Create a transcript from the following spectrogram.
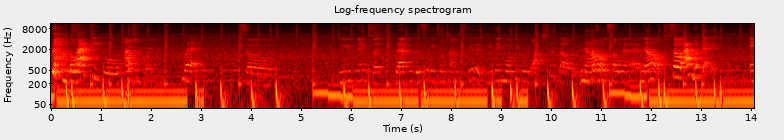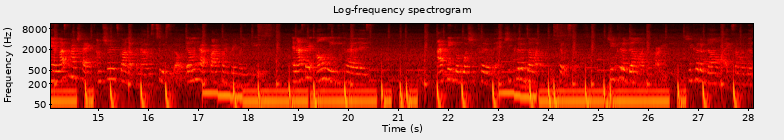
Black people, and last time I checked, I'm sure it's gone up, and now it was two weeks ago. It only had 5.3 million views, and I say only because I think of what she could have been. She could have done like a Taylor Swift. She could have done like a Cardi B. She could have done like some of the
